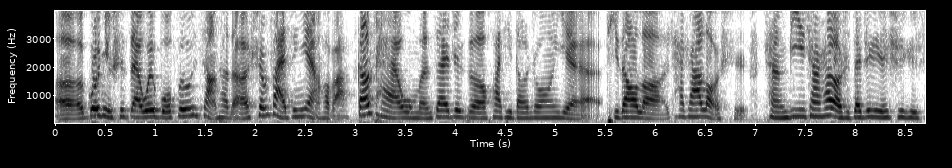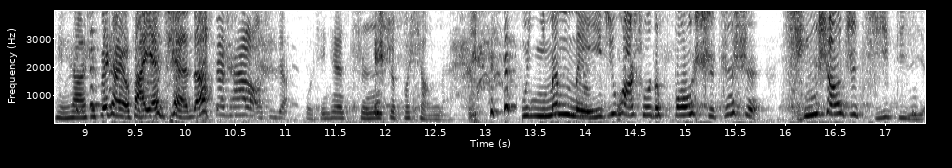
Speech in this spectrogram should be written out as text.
呃，郭女士在微博分享她的生发经验，好吧？刚才我们在这个话题当中也提到了叉叉老师，想必叉叉老师在这件事情上是非常有发言权的。让 叉叉老师讲，我今天真是不想来。我你们每一句话说的方式真是情商之极低，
